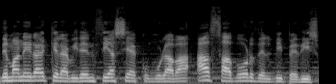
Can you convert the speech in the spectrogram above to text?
de manera que la evidencia se acumulaba a favor del bipedismo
